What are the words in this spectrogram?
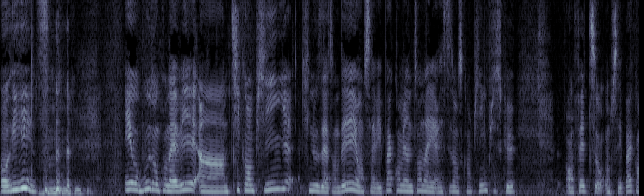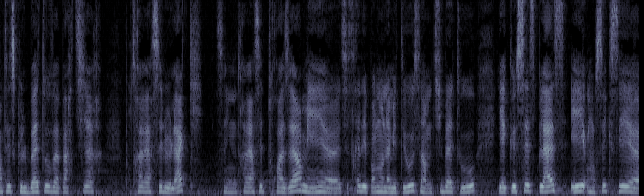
O'Higgins Et au bout, donc, on avait un petit camping qui nous attendait et on savait pas combien de temps on allait rester dans ce camping puisque, en fait, on sait pas quand est-ce que le bateau va partir pour traverser le lac. C'est une traversée de 3 heures, mais euh, c'est très dépendant de la météo. C'est un petit bateau. Il y a que 16 places et on sait que c'est euh,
